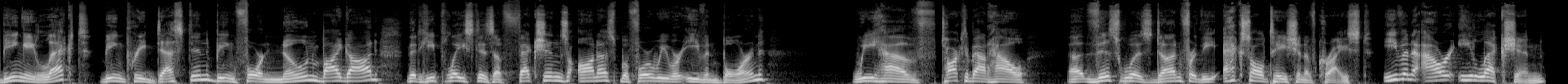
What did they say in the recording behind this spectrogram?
being elect, being predestined, being foreknown by God, that He placed His affections on us before we were even born. We have talked about how uh, this was done for the exaltation of Christ, even our election,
